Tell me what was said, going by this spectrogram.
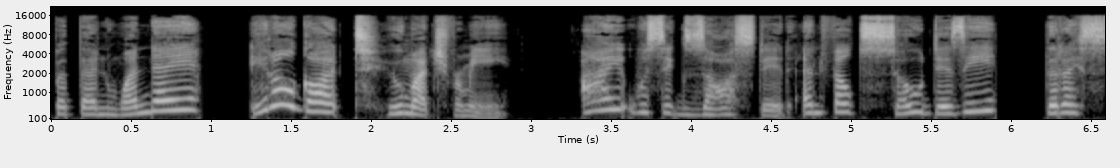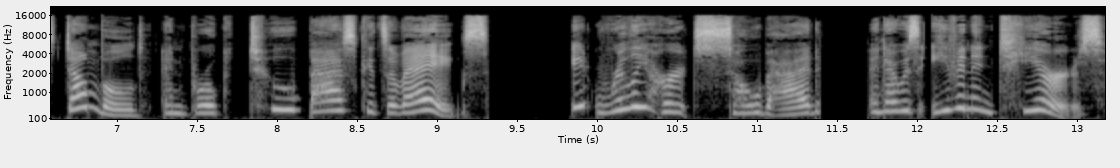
But then one day, it all got too much for me. I was exhausted and felt so dizzy that I stumbled and broke two baskets of eggs. It really hurt so bad, and I was even in tears,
